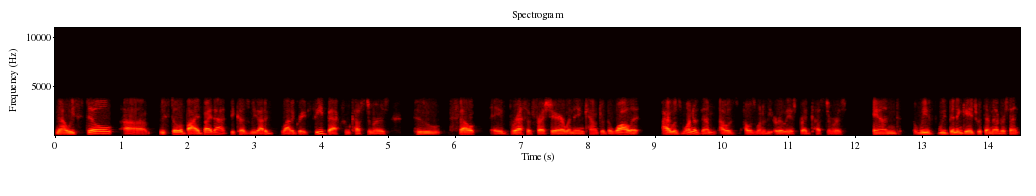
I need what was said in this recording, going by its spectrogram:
Now we still uh, we still abide by that because we got a lot of great feedback from customers who felt a breath of fresh air when they encountered the wallet. I was one of them. I was I was one of the earliest bread customers, and we've we've been engaged with them ever since.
